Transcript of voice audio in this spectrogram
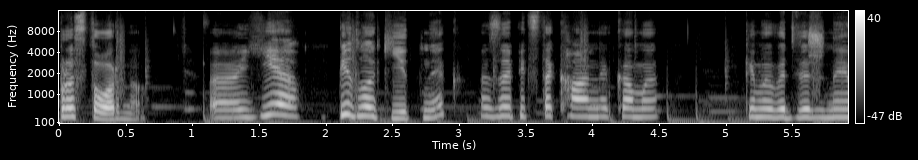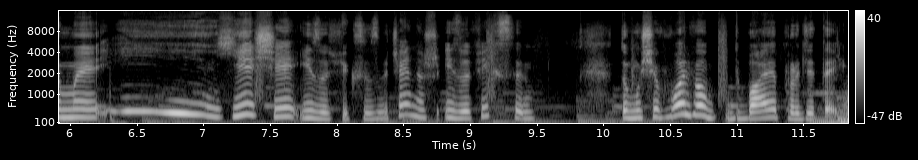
просторно. Е, є підлокітник з підстаканниками, такими видвижними. і є ще ізофікси. Звичайно ж, ізофікси, тому що Volvo дбає про дітей.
